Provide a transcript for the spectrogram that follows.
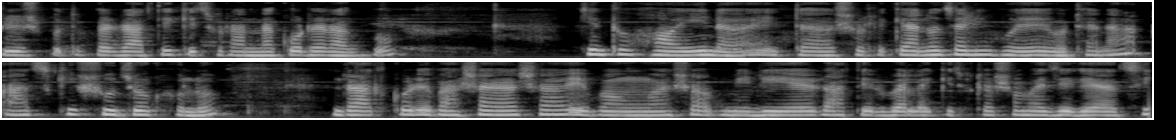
বৃহস্পতিবার রাতে কিছু রান্না করে রাখব। কিন্তু হয়ই না, এটা আসলে কেন জানি হয়ে ওঠে না। আজকে সুযোগ হলো? রাত করে বাসায় আসা এবং সব মিলিয়ে রাতের বেলায় কিছুটা সময় জেগে আছি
